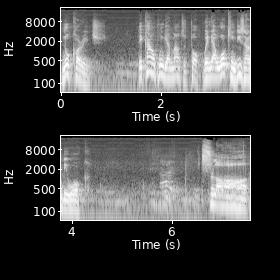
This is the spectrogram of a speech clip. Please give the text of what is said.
No courage. They can't open their mouth to talk. When they are walking, this is how they walk. Slow.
